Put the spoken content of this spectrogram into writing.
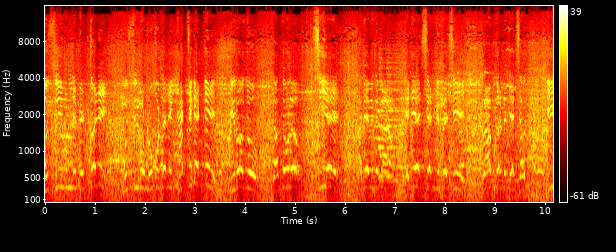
ముస్లింలని పెట్టుకొని ముస్లిం నువ్వుని కట్టి ఈరోజు గతంలో సిఏ అదేవిధంగా ఎన్ఏసీ అని చెప్పేసి ప్రాపగండ చేశారు. ఈ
